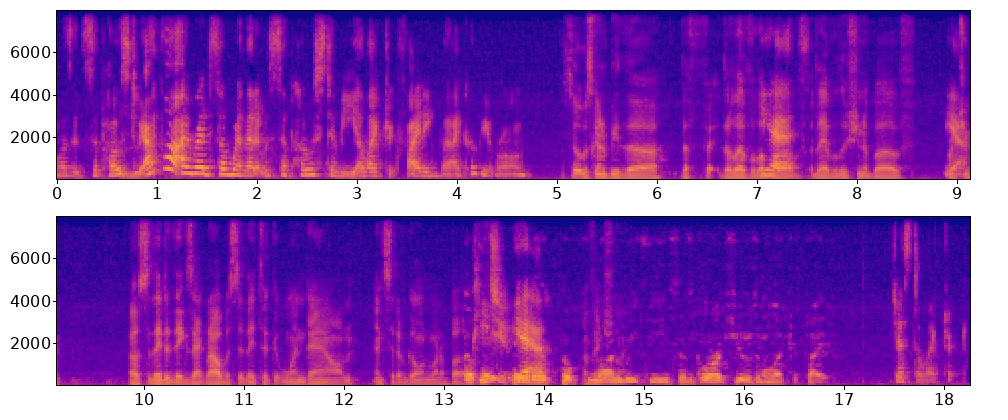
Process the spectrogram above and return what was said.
Was it supposed to be? I thought I read somewhere that it was supposed to be electric fighting, but I could be wrong. So it was going to be the the the level above, Yes. the evolution above. Yeah. you? Oh, so they did the exact opposite. They took it one down instead of going one above. Okay, Pichu, Beta yeah. Pokemon Eventually. Wiki says Gorochu is an electric type. Just electric.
